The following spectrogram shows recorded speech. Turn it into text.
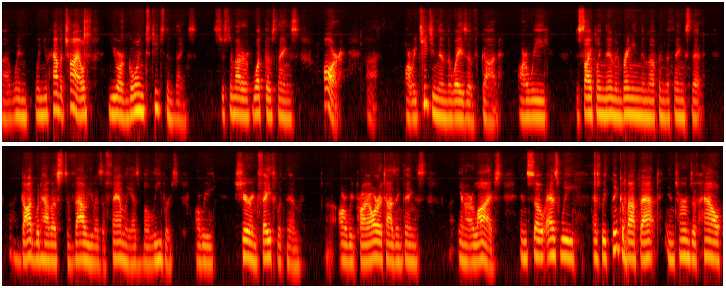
Uh, when when you have a child, you are going to teach them things. It's just a matter of what those things are. Uh, are we teaching them the ways of God? Are we discipling them and bringing them up in the things that God would have us to value as a family, as believers? Are we sharing faith with them? Uh, are we prioritizing things in our lives? And so as we as we think about that in terms of how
